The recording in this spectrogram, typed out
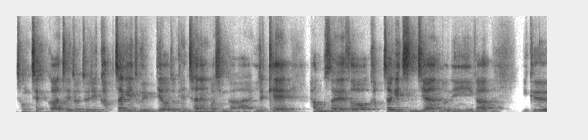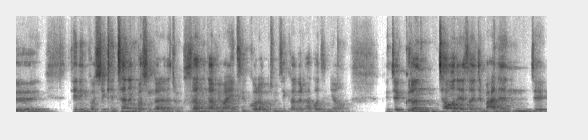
정책과 제도들이 갑자기 도입되어도 괜찮은 것인가 이렇게 한국 사회에서 갑자기 진지한 논의가 그 되는 것이 괜찮은 것인가라는 좀 불안감이 많이 들 거라고 좀 생각을 하거든요. 이제 그런 차원에서 이제 많은 이제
